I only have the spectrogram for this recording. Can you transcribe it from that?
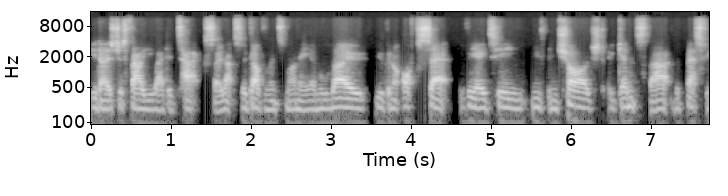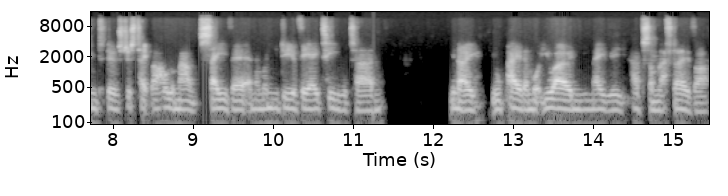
you know it's just value added tax. So that's the government's money. And although you're going to offset vat you've been charged against that. The best thing to do is just take the whole amount save it. And then when you do your vat return you know you'll pay them what you owe and you maybe have some left over.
